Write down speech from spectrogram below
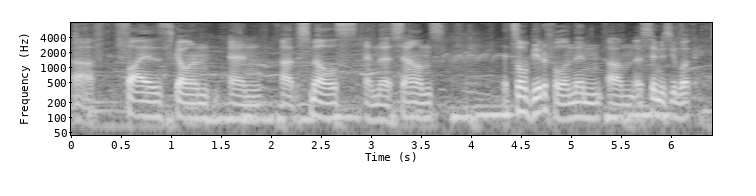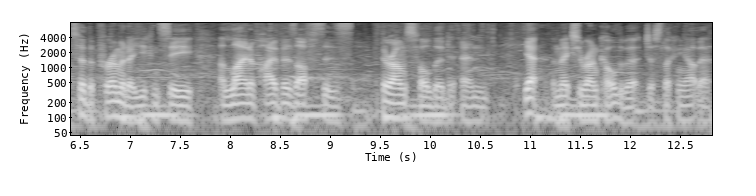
uh, fires going and uh, the smells and the sounds. It's all beautiful. And then um, as soon as you look to the perimeter, you can see a line of high vis officers with their arms folded. And yeah, it makes you run cold a bit just looking out there.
